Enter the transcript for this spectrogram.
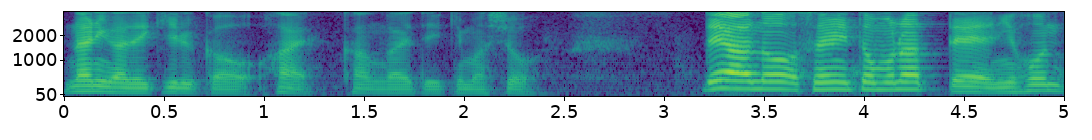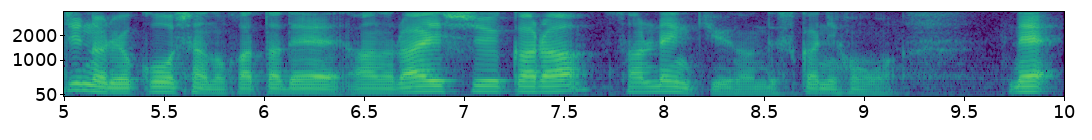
何ができるかを、はい、考えていきましょう。であのそれに伴って日本人の旅行者の方であの来週から3連休なんですか日本は。ね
